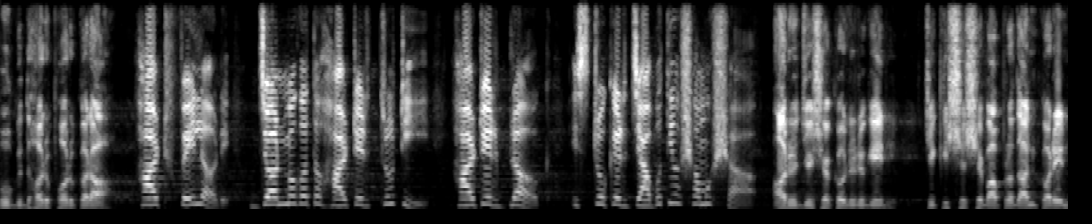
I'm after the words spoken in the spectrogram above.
বুক ধরফর করা। হার্ট ফেলার জন্মগত হার্টের ত্রুটি হার্টের ব্লক স্ট্রোকের যাবতীয় সমস্যা। আরও যে সকল রোগীর চিকিৎসা সেবা প্রদান করেন।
